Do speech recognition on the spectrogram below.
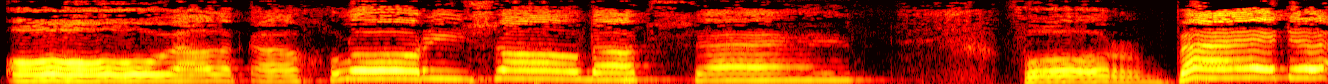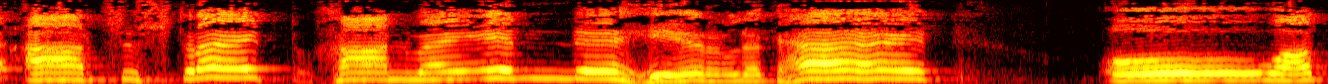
Oh, welke glorie zal dat zijn. Voorbij de aardse strijd gaan wij in de heerlijkheid. Oh, wat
